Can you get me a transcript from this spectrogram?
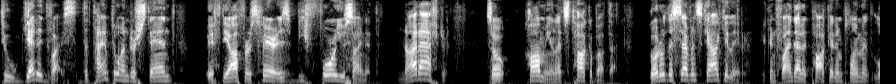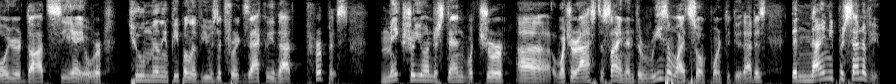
to get advice, the time to understand if the offer is fair is before you sign it, not after. So call me and let's talk about that. Go to the severance calculator. You can find that at pocketemploymentlawyer.ca. Over 2 million people have used it for exactly that purpose. Make sure you understand what you're uh, what you're asked to sign, and the reason why it's so important to do that is that 90% of you,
